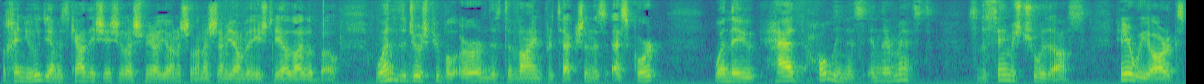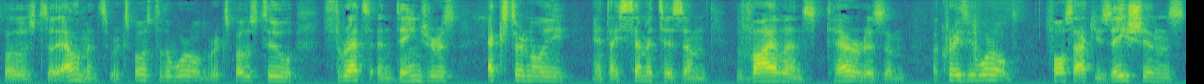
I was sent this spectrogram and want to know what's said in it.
When did the Jewish people earn this divine protection, this escort? When they had holiness in their midst. So the same is true with us. Here we are exposed to elements, we're exposed to the world, we're exposed to threats and dangers externally, anti Semitism, violence, terrorism, a crazy world, false accusations,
